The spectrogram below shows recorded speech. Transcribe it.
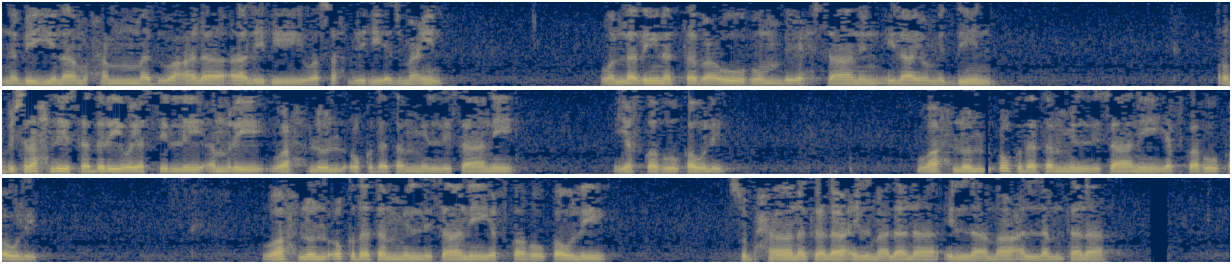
نبينا محمد وعلى آله وصحبه أجمعين والذين اتبعوهم بإحسان إلى يوم الدين رب اشرح لي صدري ويسر لي أمري واحلل عقدة من لساني يفقه قولي واحلل عقدة من لساني يفقه قولي واحلل عقدة من لساني يفقه قولي سبحانك لا علم لنا إلا ما علمتنا۔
